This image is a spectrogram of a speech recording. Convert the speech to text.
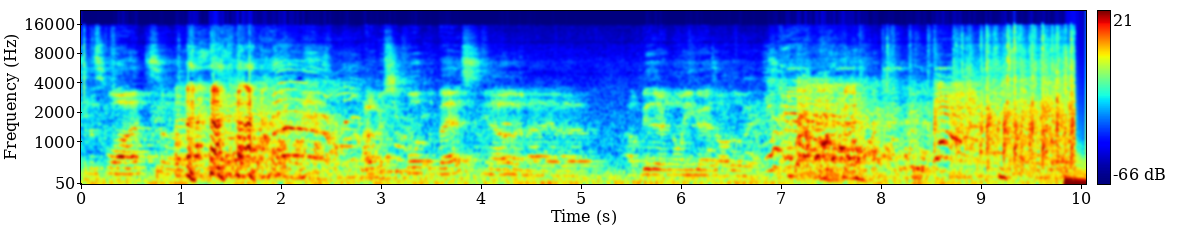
to the squad. So I wish you both the best, you know, and I uh, I'll be there knowing you guys all the way. Okay.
